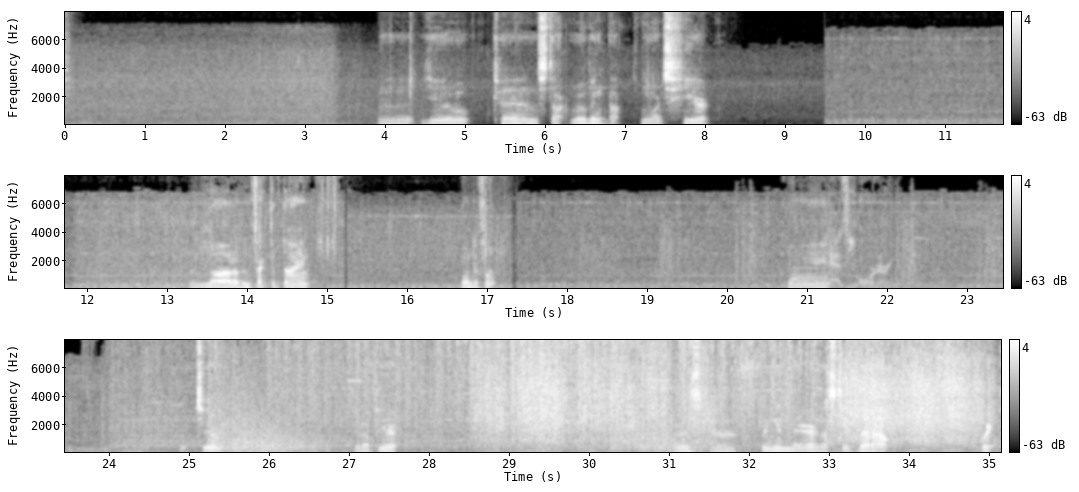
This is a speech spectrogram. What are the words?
Uh, you can start moving up towards here. A lot of infected dying. Wonderful. Okay, As you group 2. Get up here. There's a thing in there. Let's take that out. Quick.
